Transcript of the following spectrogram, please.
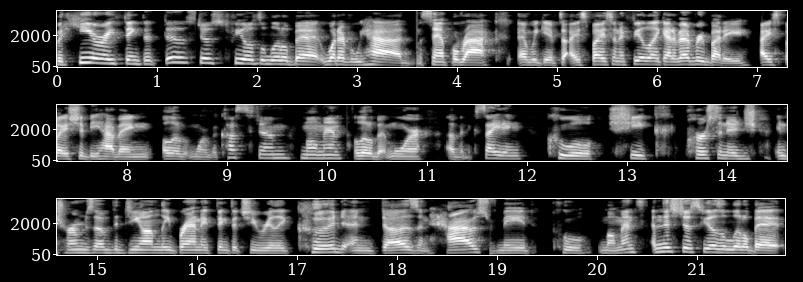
but here I think that this just feels a little bit whatever we had, a sample rack and we gave to Ice Spice. And I feel like out of everybody, Ice Spice should be having a little bit more of a custom moment, a little bit more of an exciting cool, chic personage in terms of the Dion Lee brand. I think that she really could and does and has made cool moments. And this just feels a little bit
